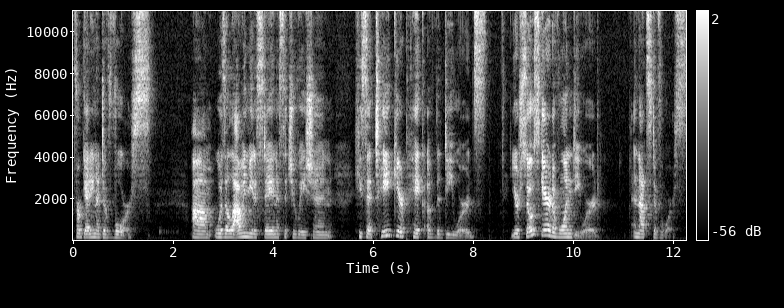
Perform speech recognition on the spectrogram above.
for getting a divorce um, was allowing me to stay in a situation. He said, Take your pick of the D words. You're so scared of one D word, and that's divorce,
